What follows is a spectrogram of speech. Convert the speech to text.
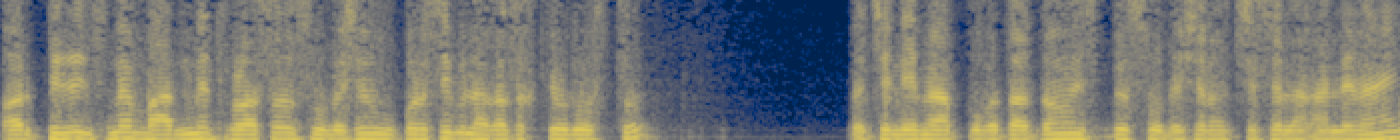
और फिर इसमें बाद में थोड़ा सा सोल्यूशन ऊपर से भी लगा सकते हो दोस्तों। तो चलिए मैं आपको बताता हूँ, इस पर सोल्यूशन अच्छे से लगा लेना है।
